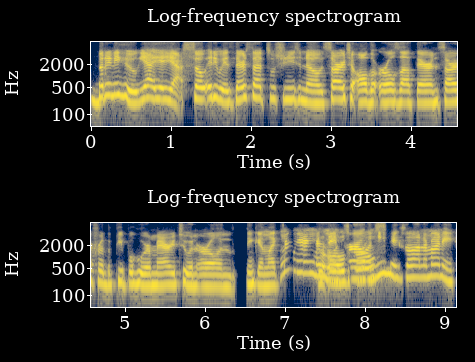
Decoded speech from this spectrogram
But anywho, yeah, yeah, yeah. So, anyways, there's that's what you need to know. Sorry to all the earls out there, and sorry for the people who are married to an earl and thinking like, "My name is Earl's Earl, and girls? he makes a lot of money.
